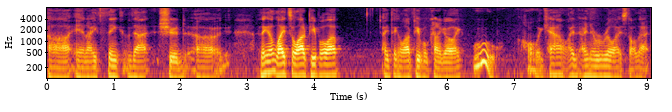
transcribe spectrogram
uh, and I think that should, uh, I think it lights a lot of people up. I think a lot of people kind of go like, "Ooh, holy cow! I, I never realized all that."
